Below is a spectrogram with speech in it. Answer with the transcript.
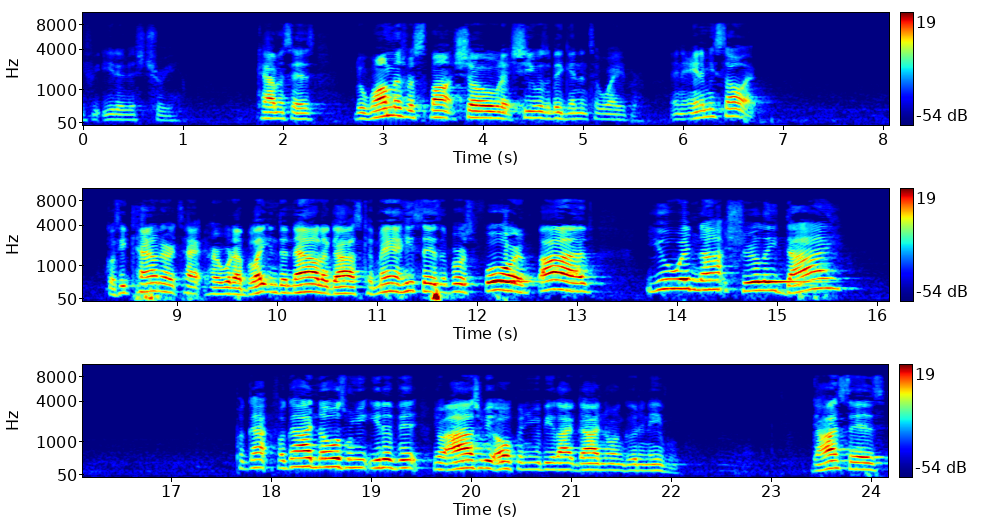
if you eat of this tree. Calvin says, the woman's response showed that she was beginning to waver. And the enemy saw it. Because he counterattacked her with a blatant denial of God's command. He says in verse 4 and 5, You would not surely die. For God, for God knows when you eat of it, your eyes will be open, you'll be like God knowing good and evil. God says,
